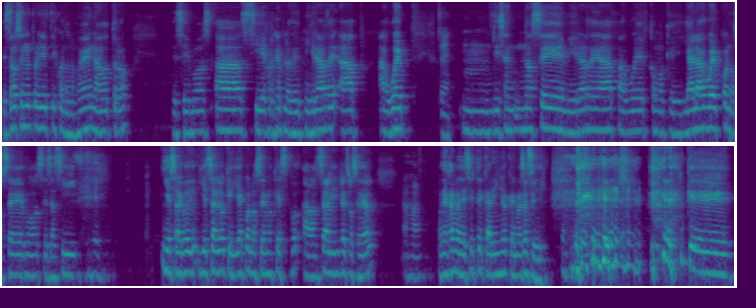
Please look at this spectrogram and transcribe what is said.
estamos en un proyecto y cuando nos mueven a otro, decimos, ah, sí, por ejemplo, de migrar de app a web, Sí, mm, dicen, no sé, migrar de app a web, como que ya la web conocemos, es así, y es algo, y es algo que ya conocemos que es avanzar y retroceder. Ajá. Déjame decirte, cariño, que no es así. que, que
